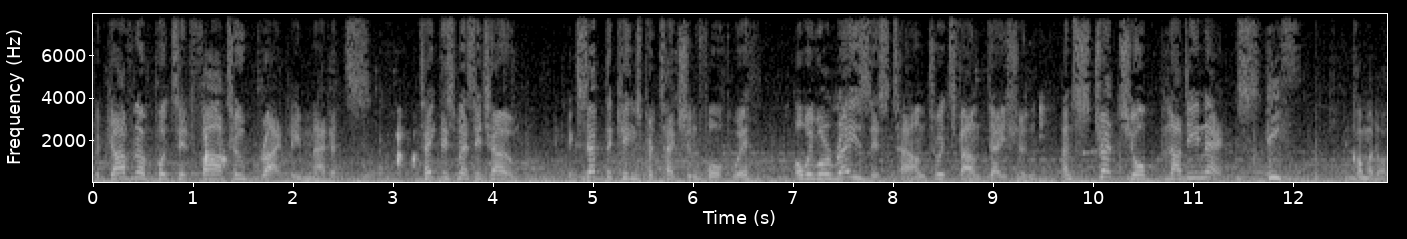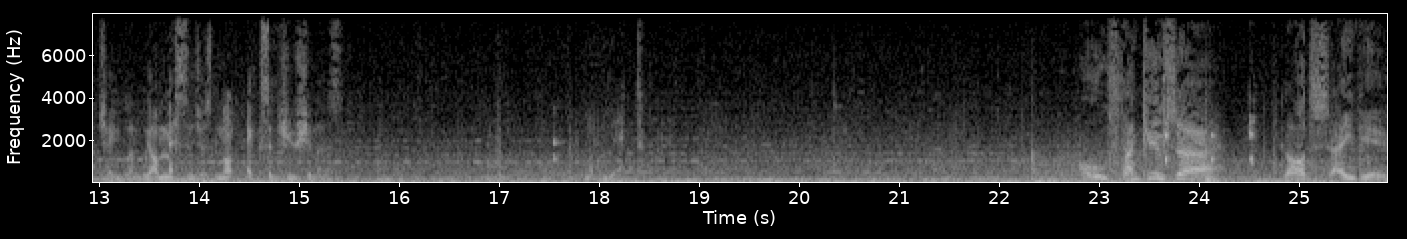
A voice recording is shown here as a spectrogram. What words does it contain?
The governor puts it far too brightly, maggots. Take this message home. Accept the king's protection forthwith, or we will raze this town to its foundation and stretch your bloody necks. Peace! Commodore Chamberlain, we are messengers, not executioners. Not yet. Oh, thank you, sir. God save you.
